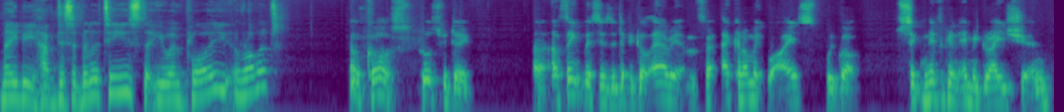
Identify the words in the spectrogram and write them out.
maybe have disabilities that you employ, Robert? Of course, of course we do. Uh, I think this is a difficult area. For economic wise, we've got significant immigration.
